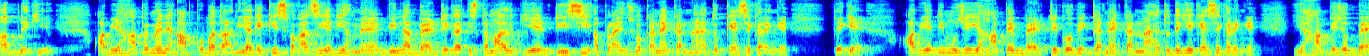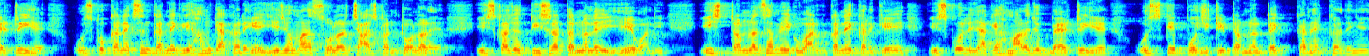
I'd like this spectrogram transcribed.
अब देखिए, अब यहाँ पर मैंने आपको बता दिया कि किस प्रकार से यदि हमें बिना बैटरी का इस्तेमाल किए डीसी अप्लायंस को कनेक्ट करना है तो कैसे करेंगे? ठीक है अब यदि मुझे यहाँ पे बैटरी को भी कनेक्ट करना है तो देखिए कैसे करेंगे। यहाँ पे जो बैटरी है, उसको कनेक्शन करने के लिए हम क्या करेंगे? ये जो हमारा सोलर चार्ज कंट्रोलर है, इसका जो तीसरा टर्मिनल है, ये वाली। इस टर्मिनल से हम एक वायर को कनेक्ट करके, इसको ले जाके हमारा जो बैटरी है, उसके पॉजिटिव टर्मिनल पे कनेक्ट कर देंगे।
